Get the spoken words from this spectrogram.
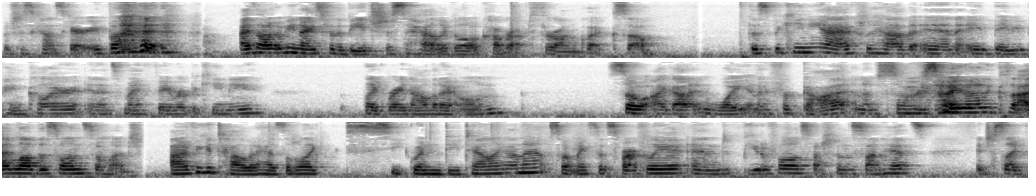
which is kind of scary, but I thought it would be nice for the beach just to have like a little cover up to throw on quick, so. This bikini I actually have in a baby pink color and it's my favorite bikini like right now that I own. So I got it in white and I forgot and I'm so excited because I love this one so much. I don't know if you could tell but it has little like sequin detailing on it so it makes it sparkly and beautiful especially when the sun hits. It just like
